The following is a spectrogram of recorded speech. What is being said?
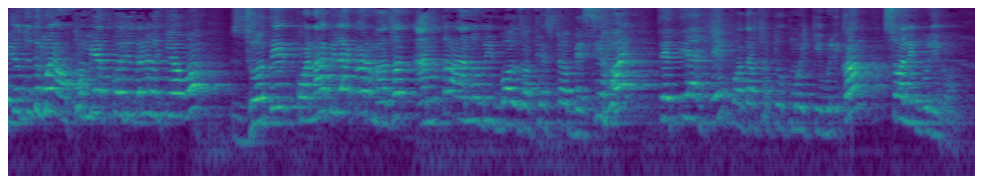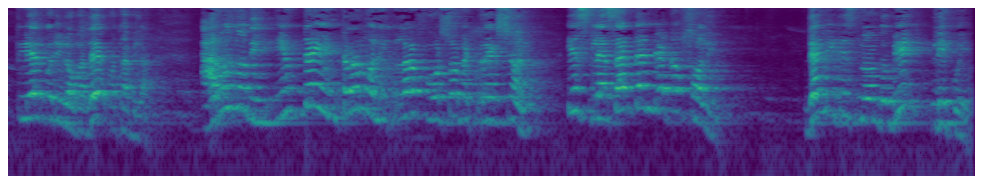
এইটো যদি মই অসমীয়াত কৈ দিওঁ তেনেহ'লে কি হ'ব? যদি কণাবিলাকৰ মাজত আন্ত আণৱিক বল যথেষ্ট বেছি হয় তেতিয়া সেই পদাৰ্থটোক মই কি বুলি ক'ম? চলিড বুলি ক'ম। ক্লিয়াৰ কৰি ল'বা দেই কথাবিলাক। আৰু যদি if the intermolecular force of attraction is lesser than that of solid then it is known to be liquid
